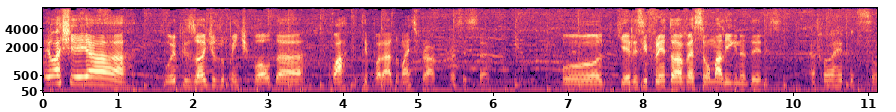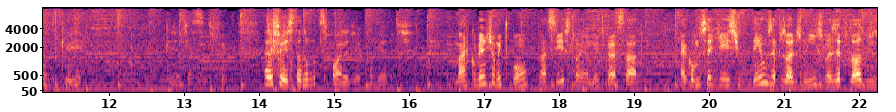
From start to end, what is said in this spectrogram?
Eu achei a, o episódio do paintball da quarta temporada mais fraco, pra ser sincero. O, que eles enfrentam a versão maligna deles. É, foi uma repetição do que, que já tinha sido feito. Aí fez, tá dando muito spoiler de community. Mas Community é muito bom, assistam, é muito engraçado. É como você diz, tipo, tem uns episódios ruins, mas episódios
